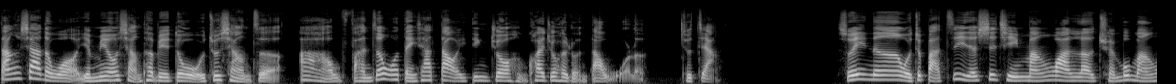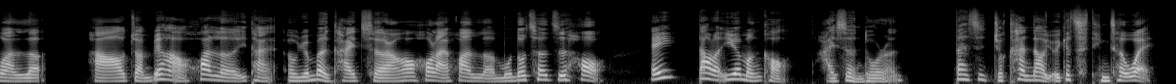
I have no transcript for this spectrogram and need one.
当下的我也没有想特别多，我就想着啊，反正我等一下到，一定就很快就会轮到我了，就这样。所以呢，我就把自己的事情忙完了，全部忙完了。好，转变好，换了一台，呃，原本开车，然后后来换了摩托车之后，诶，到了医院门口还是很多人，但是你就看到有一个停车位，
